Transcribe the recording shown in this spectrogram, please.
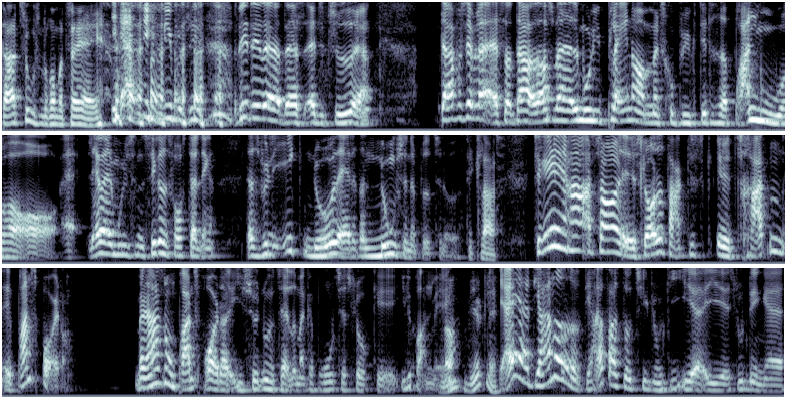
Der er tusind rum at tage af. Ja, lige, lige præcis. Og det er det, der deres attitude er. Der er for eksempel, altså, der har også været alle mulige planer om, at man skulle bygge det, der hedder brandmure og uh, lave alle mulige sådan, sikkerhedsforanstaltninger. Der er selvfølgelig ikke noget af det, der nogensinde er blevet til noget. Det er klart. Til gengæld har så uh, slottet faktisk uh, 13 uh, brandsprøjter. Man har sådan nogle brandsprøjter i 1700-tallet, man kan bruge til at slukke uh, ildebrand med. Nå, ikke? virkelig? Ja, ja, de har, noget, de har faktisk noget teknologi her i uh, slutningen af...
